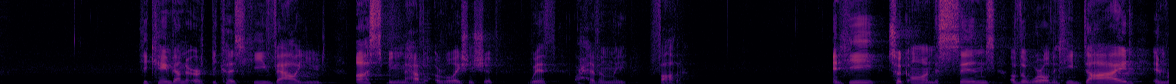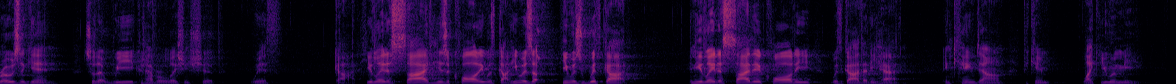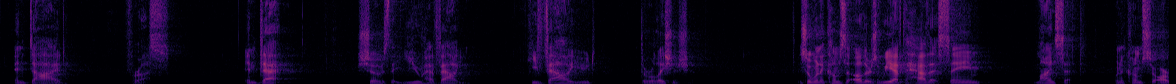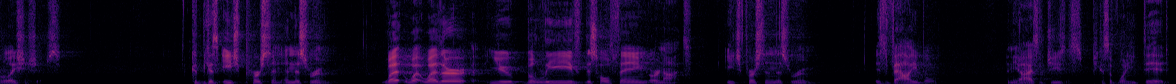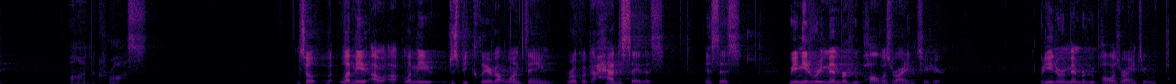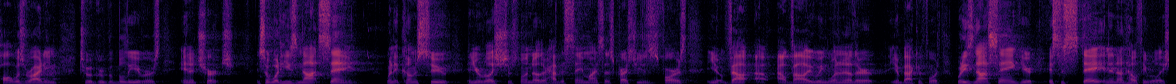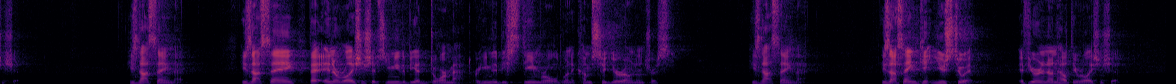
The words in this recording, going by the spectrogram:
He came down to earth because He valued us being to have a relationship with our Heavenly Father. And He took on the sins of the world and He died and rose again so that we could have a relationship with God. He laid aside His equality with God. He was, he was with God and He laid aside the equality with God that He had and came down, became like you and me, and died for us. And that shows that you have value. He valued the relationship. So when it comes to others, we have to have that same mindset when it comes to our relationships. Because each person in this room, whether you believe this whole thing or not, each person in this room is valuable in the eyes of Jesus because of what he did on the cross. And so let me, let me just be clear about one thing real quick. I had to say this. And it's this. We need to remember who Paul was writing to here. We need to remember who Paul was writing to. Paul was writing to a group of believers in a church. And so what he's not saying when it comes to in your relationships with one another have the same mindset as christ jesus as far as you know val- outvaluing one another you know back and forth what he's not saying here is to stay in an unhealthy relationship he's not saying that he's not saying that in a relationships you need to be a doormat or you need to be steamrolled when it comes to your own interests he's not saying that he's not saying get used to it if you're in an unhealthy relationship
